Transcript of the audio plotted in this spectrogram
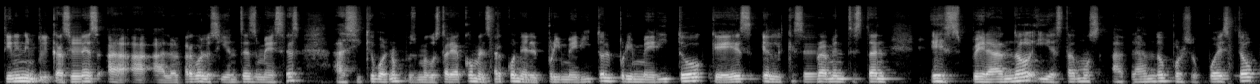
tienen implicaciones a, lo largo de los siguientes meses, así que bueno, pues me gustaría comenzar con el primerito, el primerito que es el que seguramente están esperando y estamos hablando, por supuesto,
